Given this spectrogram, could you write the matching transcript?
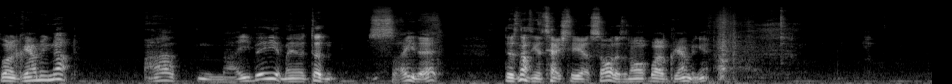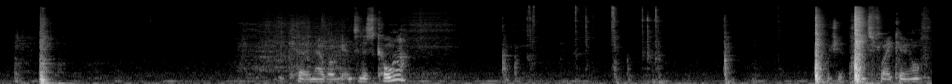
want a grounding nut? Uh, maybe. I mean, it doesn't say that. There's nothing attached to the outside as an way of grounding it. Okay, now to get into this corner. Watch your paint's flaking off.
